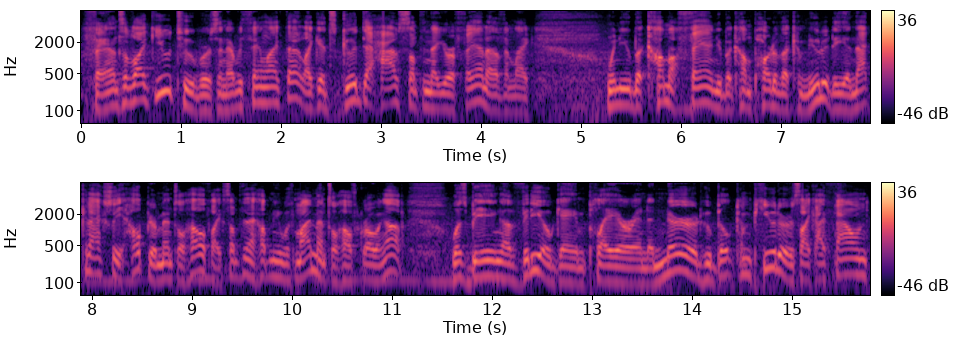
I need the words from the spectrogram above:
fans of like YouTubers and everything like that. Like it's good to have something that you're a fan of and like when you become a fan, you become part of a community and that can actually help your mental health. Like something that helped me with my mental health growing up was being a video game player and a nerd who built computers. Like I found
